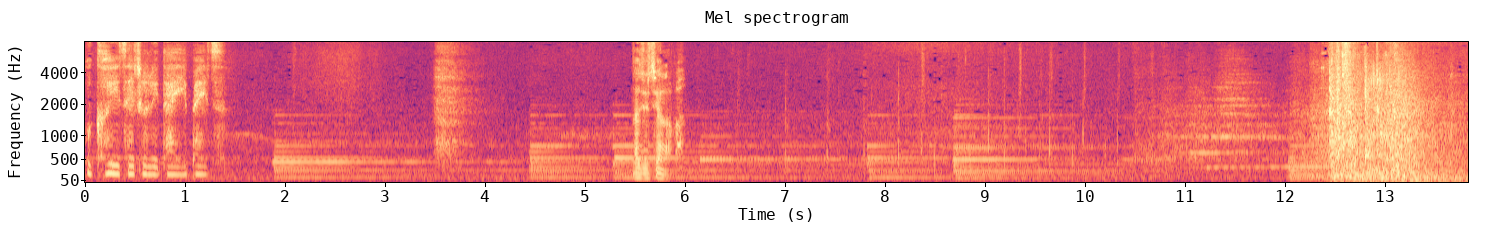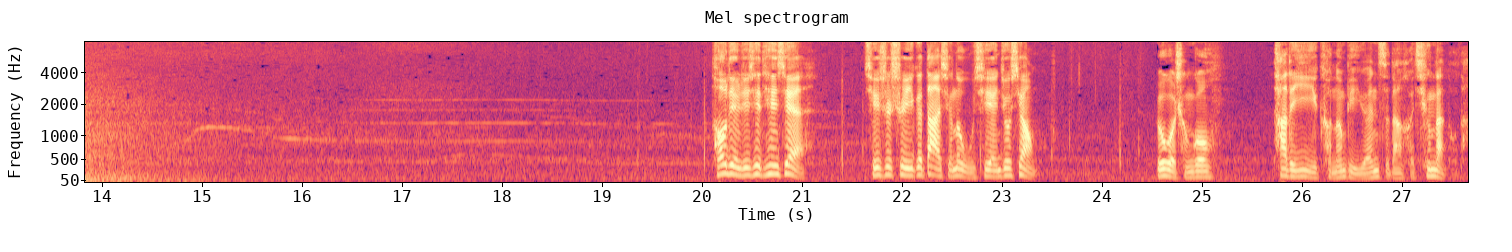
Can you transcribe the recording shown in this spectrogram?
我可以在这里待一辈子。那就进来吧。头顶这些天线，其实是一个大型的武器研究项目。如果成功，它的意义可能比原子弹和氢弹都大。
